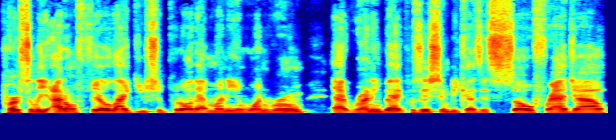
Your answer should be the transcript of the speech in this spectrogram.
personally, I don't feel like you should put all that money in one room at running back position because it's so fragile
